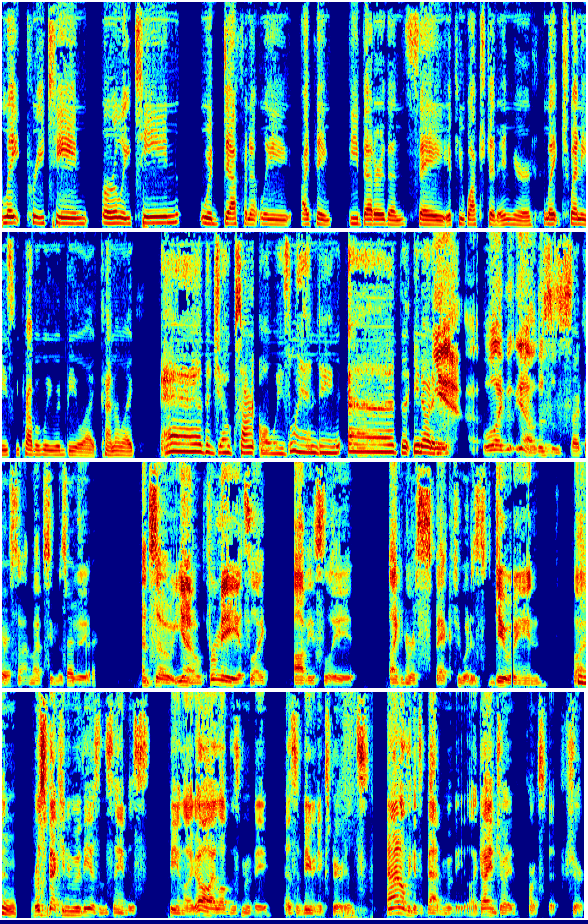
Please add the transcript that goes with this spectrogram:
late preteen, early teen would definitely, I think, be better than, say, if you watched it in your late 20s, you probably would be like, kind of like, eh, the jokes aren't always landing. Uh, the, you know what I mean? Yeah, well, like, you know, this is the first time I've seen this That's movie. fair. And so, you know, for me, it's like, obviously, I can respect what it's doing, but Mhm. respecting the movie isn't the same as being like, oh, I love this movie as a viewing experience. And I don't think it's a bad movie. Like, I enjoyed parts of it for sure.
